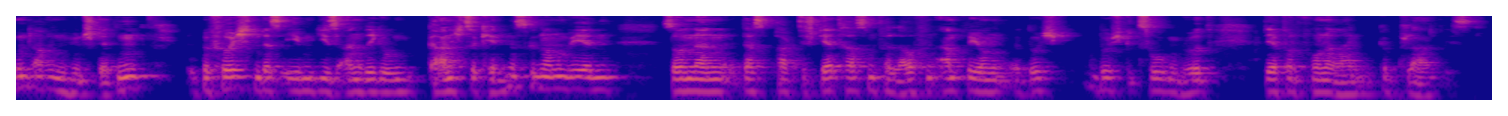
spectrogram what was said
und auch in Hünstetten, befürchten, dass eben diese Anregungen gar nicht zur Kenntnis genommen werden, sondern dass praktisch der Trassenverlauf von Amprion durch, durchgezogen wird, der von vornherein geplant ist.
